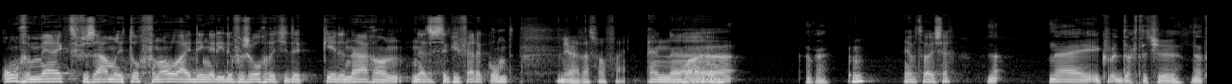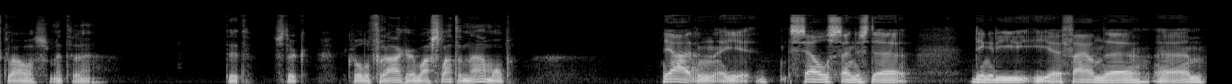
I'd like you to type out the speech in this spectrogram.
ongemerkt verzamel je toch van allerlei dingen die ervoor zorgen dat je de keer daarna gewoon net een stukje verder komt. Ja, dat is wel fijn. En, uh, Oké. Hm? Ja, wat wil je zeggen? nee, ik dacht dat je net klaar was met uh, dit stuk. Ik wilde vragen, waar slaat de naam op? Ja, cells zijn dus de dingen die je vijanden um,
